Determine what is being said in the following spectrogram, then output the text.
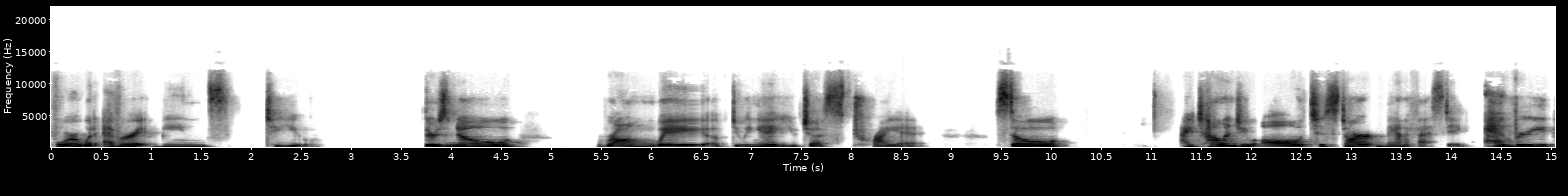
for whatever it means to you. There's no wrong way of doing it. You just try it. So I challenge you all to start manifesting every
